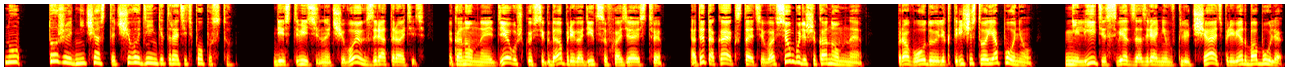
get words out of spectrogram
Ну, тоже нечасто, чего деньги тратить попусту. Действительно, чего их зря тратить? Экономная девушка всегда пригодится в хозяйстве. А ты такая, кстати, во всем будешь экономная. Про воду, электричество я понял. Не лить и свет зазря не включать, привет, бабуля.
